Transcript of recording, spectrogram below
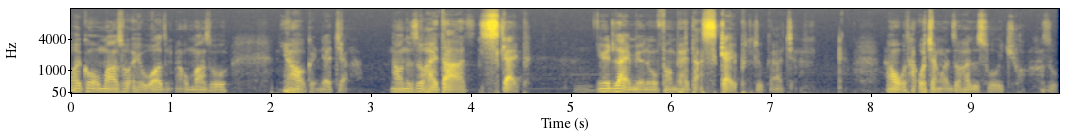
我还跟我妈说：“哎、我要怎么样？”我妈说：“你好好跟人家讲。”然后那时候还打 Skype，因为 Line 没有那么方便，还打 Skype 就跟他讲。然后我他我讲完之后，他就说一句话，他说：“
